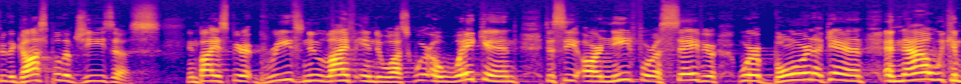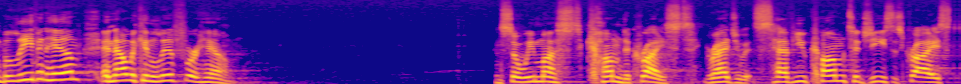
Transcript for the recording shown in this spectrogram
through the gospel of Jesus and by His Spirit breathes new life into us, we're awakened to see our need for a Savior. We're born again, and now we can believe in Him, and now we can live for Him. And so we must come to Christ. Graduates, have you come to Jesus Christ,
